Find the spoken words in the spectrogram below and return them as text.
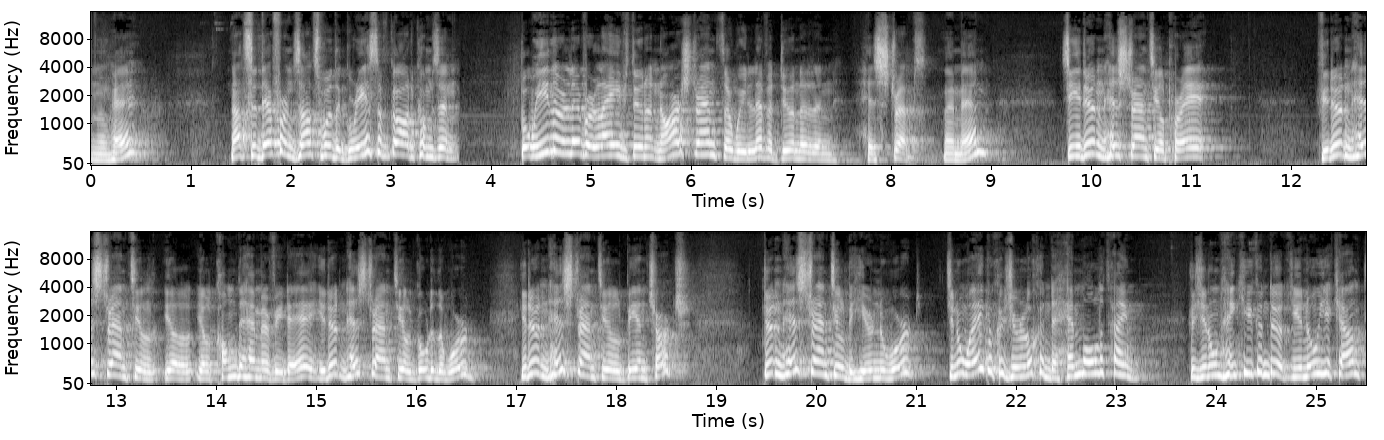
Okay? That's the difference. That's where the grace of God comes in. But we either live our lives doing it in our strength or we live it doing it in His strength. Amen? See, you do it in His strength, you'll pray. If you do it in His strength, you'll, you'll, you'll come to Him every day. You do it in His strength, you'll go to the Word. You do it in His strength, you'll be in church. Do it in His strength, you'll be hearing the Word. Do you know why? Because you're looking to Him all the time. Because you don't think you can do it. You know you can't.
